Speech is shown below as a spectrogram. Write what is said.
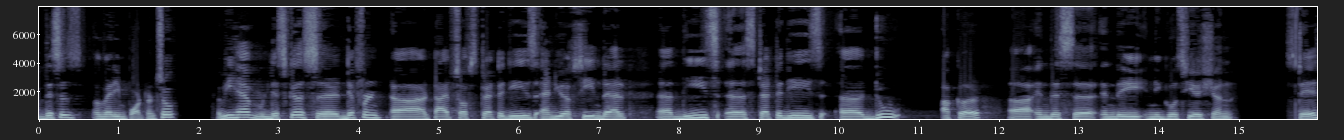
this is very important so we have discuss different of strategies and you have seen this strategies across negotiation stage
